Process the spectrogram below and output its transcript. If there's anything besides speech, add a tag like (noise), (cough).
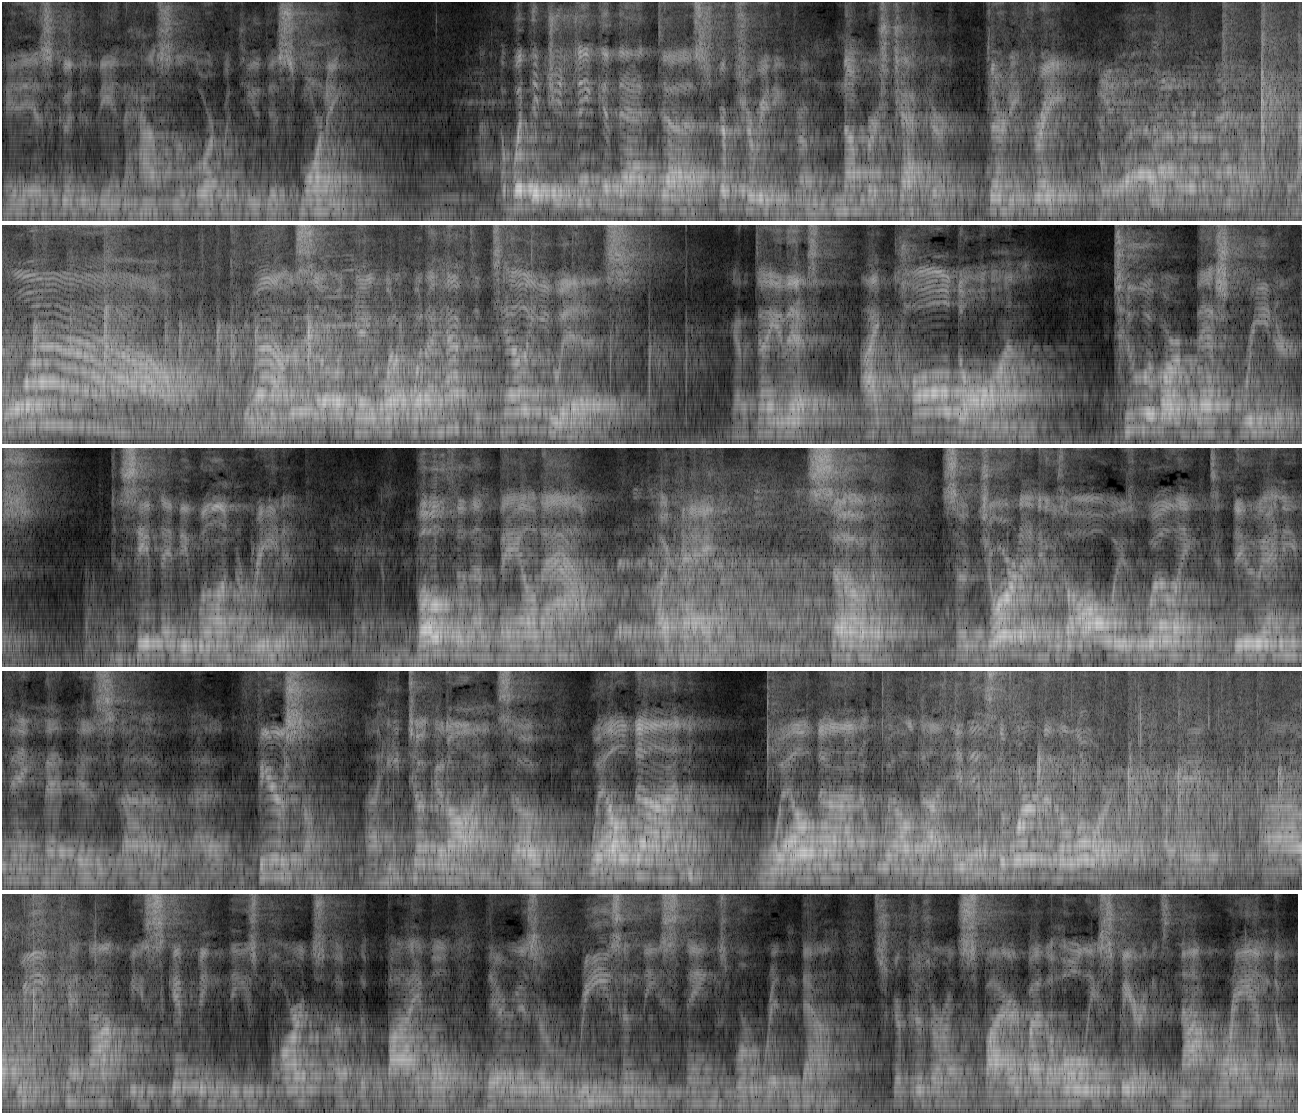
It is good to be in the house of the Lord with you this morning. What did you think of that uh, scripture reading from Numbers chapter 33? Wow! Wow. So, okay, what, what I have to tell you is I got to tell you this. I called on two of our best readers to see if they'd be willing to read it. And both of them bailed out. Okay? So, so Jordan, who's always willing to do anything that is uh, uh, fearsome, uh, he took it on. And so, well done, well done, well done. It is the word of the Lord. Okay? Uh, we cannot be skipping these parts of the Bible. There is a reason these things were written down. Scriptures are inspired by the Holy Spirit, it's not random.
